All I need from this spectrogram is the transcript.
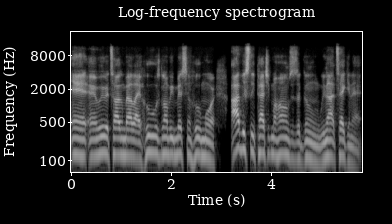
and and we were talking about like who was going to be missing who more. Obviously, Patrick Mahomes is a goon. We're not taking that.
